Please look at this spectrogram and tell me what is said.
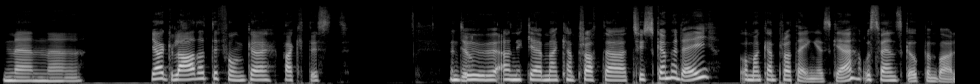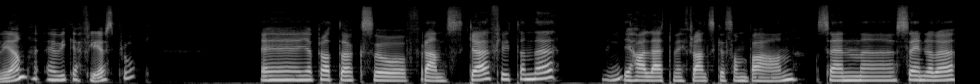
Men uh, jag är glad att det funkar faktiskt. Men du Annika, man kan prata tyska med dig och man kan prata engelska och svenska uppenbarligen. Eh, vilka fler språk? Eh, jag pratar också franska flytande. Mm. Jag har lärt mig franska som barn. Sen eh, senare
